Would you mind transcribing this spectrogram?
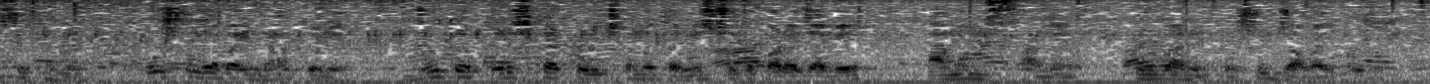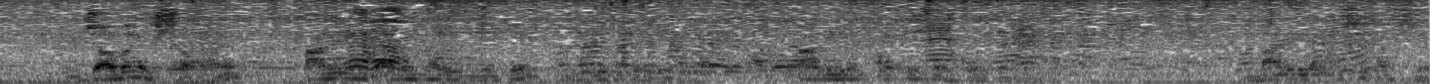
সেখানে পশু জবাই না করে দ্রুত পরিষ্কার পরিচ্ছন্নতা নিশ্চিত করা যাবে এমন স্থানে কোরবানির পশু জবাই করুন জবাইয়ের সময় পানির ব্যবহারের দিকে গুরুত্ব দিন পানির অপচয় করবেন না। বাড়ির আশেপাশে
